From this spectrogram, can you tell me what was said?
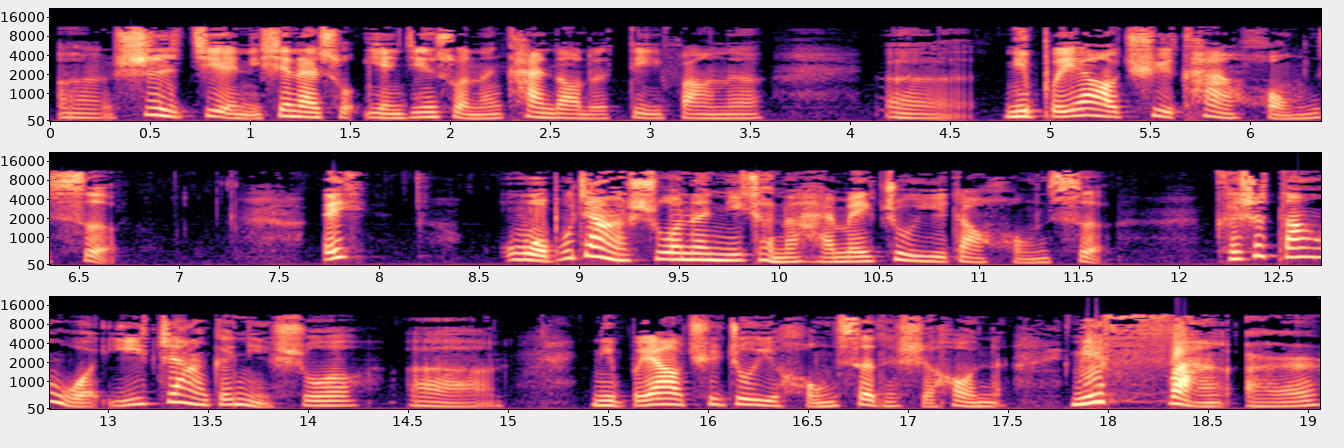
嗯世界，你现在所眼睛所能看到的地方呢？呃，你不要去看红色。哎，我不这样说呢，你可能还没注意到红色。可是当我一这样跟你说，呃，你不要去注意红色的时候呢，你反而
